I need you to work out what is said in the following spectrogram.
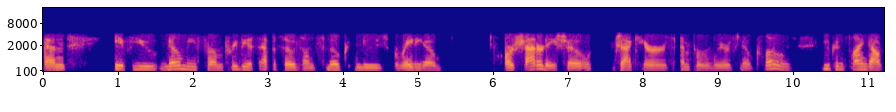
And if you know me from previous episodes on Smoke News Radio, our Saturday show, Jack Herer's Emperor Wears No Clothes, you can find out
